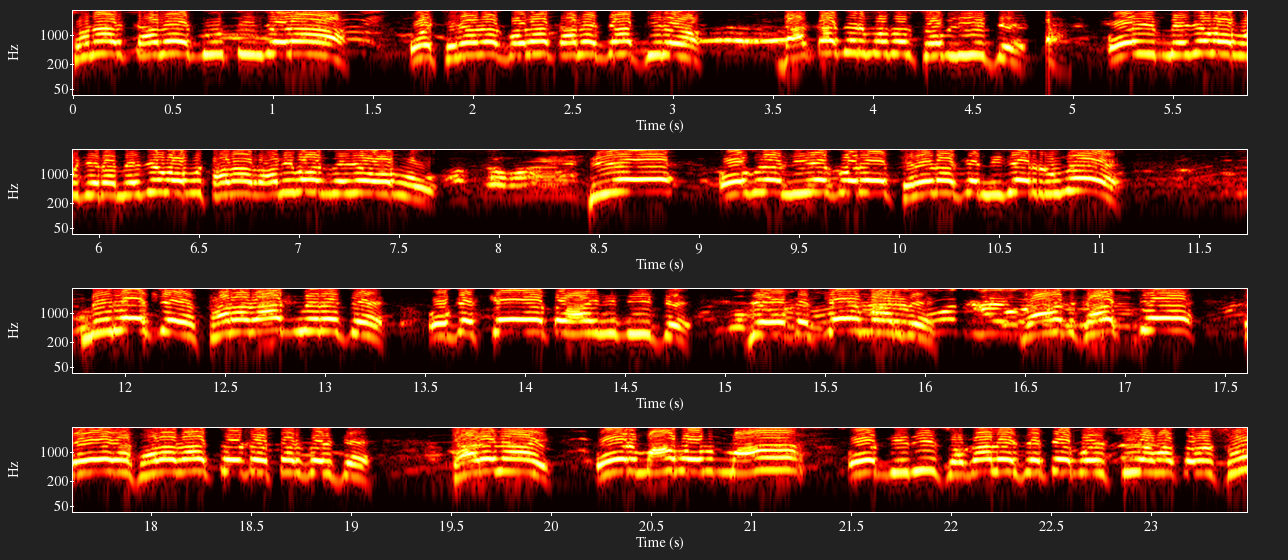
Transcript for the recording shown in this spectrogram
সোনার কানে দু, তিন জোড়া, ও ছেলেটা গোলা কানে যাচ্ছিল ডাকাতের মতন সব নিয়েছে। ওই মেজবাবু, যেটা মেজবাবু থানা রানীবাগ মেজবাবু, দিয়ে ওগুলো নিয়ে করে ছেলেটাকে নিজের রুমে মেরেছে, সারা রাত মেরেছে। ওকে কে এত আইনি দিয়েছে যে ওকে কে মারবে? মদ খাচ্ছে সারা রাত অত্যাচার করেছে। ছাড়ে নাই। ওর মা বাবা মা ওর দিদি সকালে এসেছে বলে, তুই আমার সঙ্গে শু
